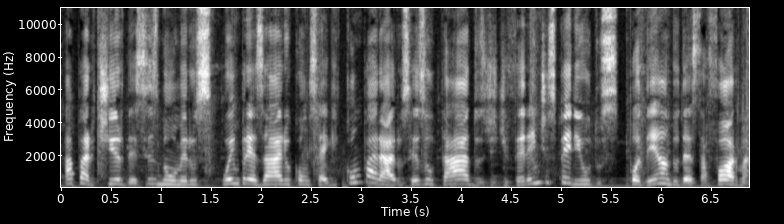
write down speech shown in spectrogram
A partir desses números, o empresário consegue comparar os resultados de diferentes períodos, podendo, desta forma,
